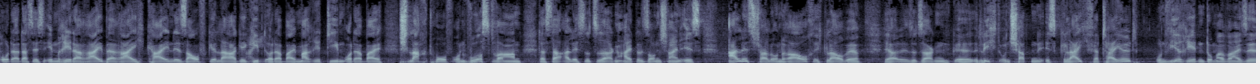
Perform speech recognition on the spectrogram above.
oder dass es im Reedereibereich keine Saufgelage Nein. gibt oder bei Maritim oder bei Schlachthof und Wurstwaren, dass da alles sozusagen eitel Sonnenschein ist. Alles Schall und Rauch. Ich glaube, ja, sozusagen äh, Licht und Schatten ist gleich verteilt und wir reden dummerweise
